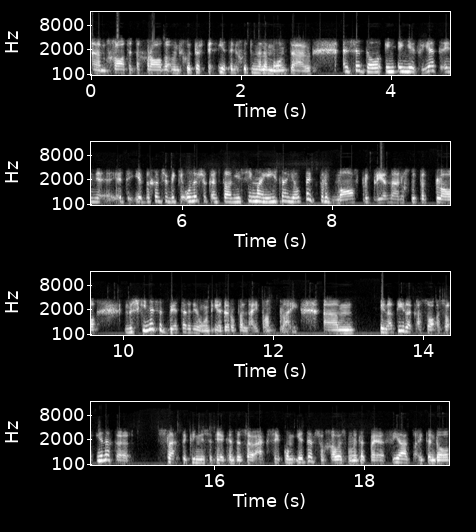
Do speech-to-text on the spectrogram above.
ehm um, gate te grawe en goeders te eet en goed in hulle mond te hou. Is dit daar en en jy weet en jy, jy begin so 'n bietjie ondersoek instaan, jy sien maar hier's nou heeltyd pro maagprobleme en goed wat pla. Miskien is dit beter dat die hond eerder op 'n leiband bly. Ehm um, en natuurlik as so as so enige slegte kliniese tekens sou ek sê kom eerder so gou as moontlik by 'n veearts uit en daar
